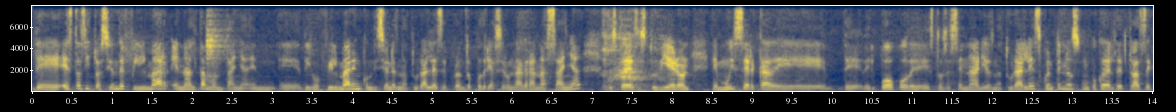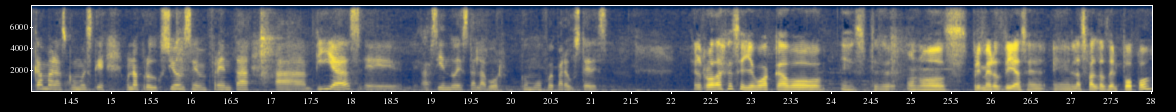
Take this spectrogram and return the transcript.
de esta situación de filmar en alta montaña. En, eh, digo, filmar en condiciones naturales de pronto podría ser una gran hazaña. Ustedes estuvieron eh, muy cerca de, del Popo, de estos escenarios naturales. Cuéntenos un poco del detrás de cámaras, cómo es que una producción se enfrenta a días eh, haciendo esta labor. ¿Cómo fue para ustedes? El rodaje se llevó a cabo este, unos primeros días en, las faldas del Popo.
